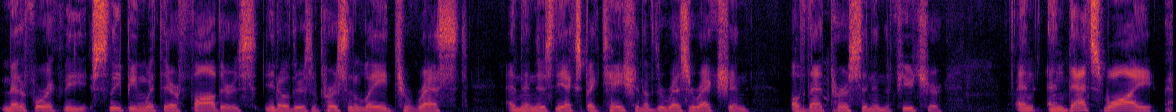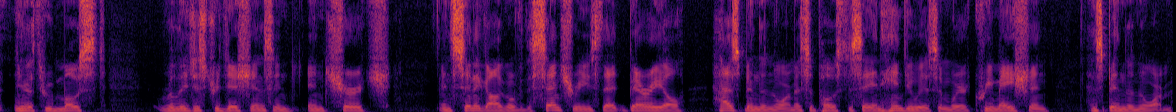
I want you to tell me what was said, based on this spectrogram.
metaphorically sleeping with their fathers. You know, there's a person laid to rest, and then there's the expectation of the resurrection of that person in the future. And, and that's why, you know, through most religious traditions in, in church and synagogue over the centuries, that burial has been the norm, as opposed to, say, in Hinduism, where cremation has been the norm.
